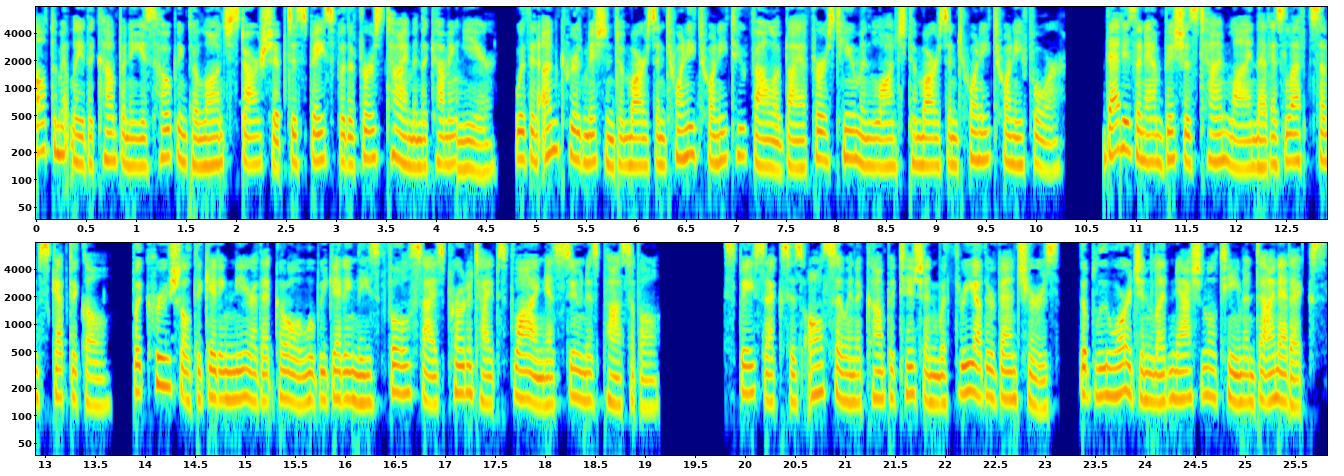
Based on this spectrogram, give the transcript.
Ultimately, the company is hoping to launch Starship to space for the first time in the coming year, with an uncrewed mission to Mars in 2022 followed by a first human launch to Mars in 2024. That is an ambitious timeline that has left some skeptical, but crucial to getting near that goal will be getting these full size prototypes flying as soon as possible. SpaceX is also in a competition with three other ventures the Blue Origin led national team and Dynetics,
